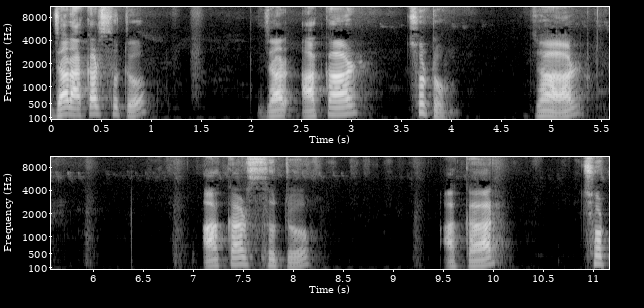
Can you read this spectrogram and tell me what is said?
যার আকার ছোট, যার আকার ছোট, যার আকার ছোট আকার ছোট।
